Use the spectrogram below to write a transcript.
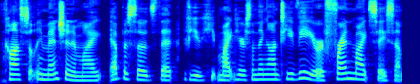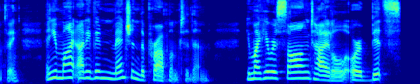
constantly mention in my episodes that if you he- might hear something on TV or a friend might say something and you might not even mention the problem to them. You might hear a song title or bits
